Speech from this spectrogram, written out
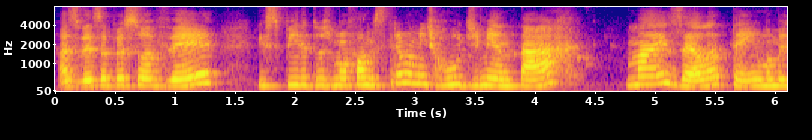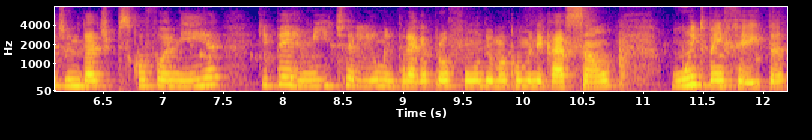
Às vezes a pessoa vê espíritos de uma forma extremamente rudimentar, mas ela tem uma mediunidade de psicofonia que permite ali uma entrega profunda e uma comunicação muito bem feita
